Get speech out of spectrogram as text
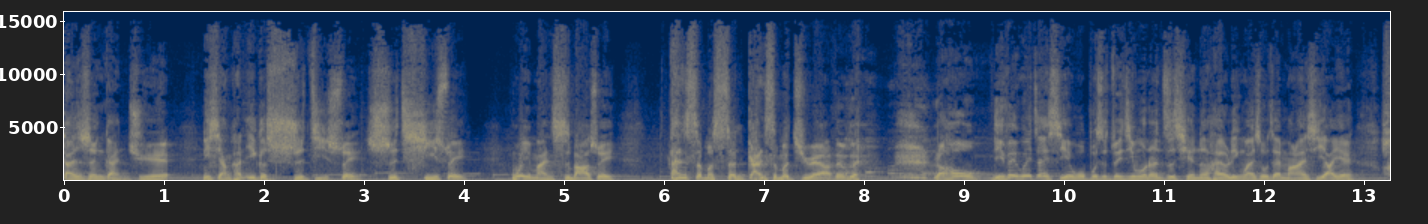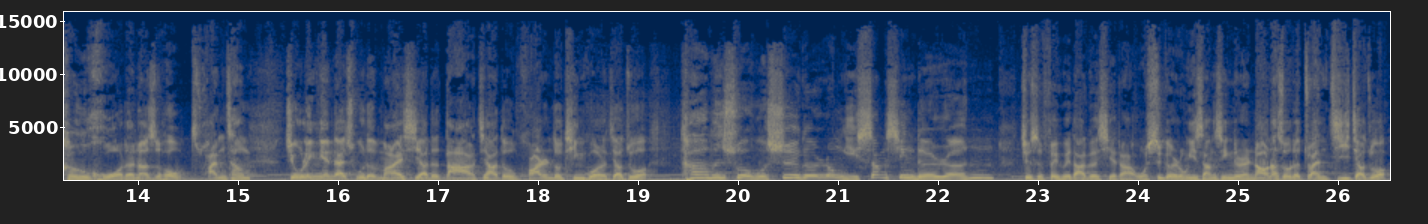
单身感觉。你想看一个十几岁、十七岁、未满十八岁，单什么身，感什么觉啊，对不对？然后黎飞辉在写《我不是最寂寞的人》之前呢，还有另外一首在马来西亚也很火的，那时候传唱九零年代初的马来西亚的，大家都华人都听过了，叫做《他们说我是个容易伤心的人》，就是费辉大哥写的，《我是个容易伤心的人》。然后那时候的专辑叫做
